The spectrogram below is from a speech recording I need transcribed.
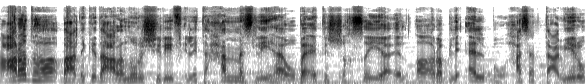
عرضها بعد كده على نور الشريف اللي تحمس ليها وبقت الشخصية الأقرب لقلبه حسب تعبيره.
